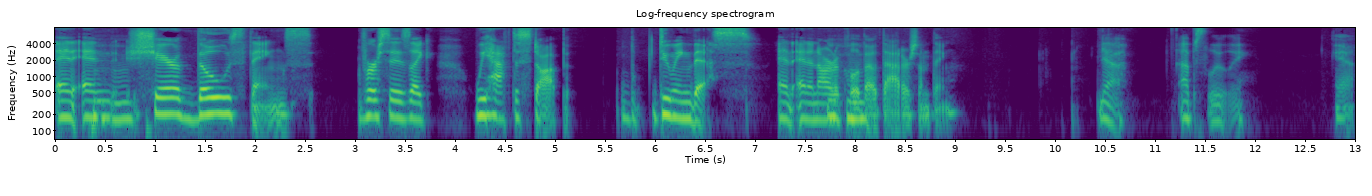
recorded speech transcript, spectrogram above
And and mm-hmm. share those things versus like we have to stop b- doing this and and an article mm-hmm. about that or something. Yeah. Absolutely. yeah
